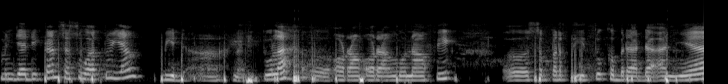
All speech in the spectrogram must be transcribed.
menjadikan sesuatu yang bid'ah. Nah, itulah e, orang-orang munafik seperti itu keberadaannya.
